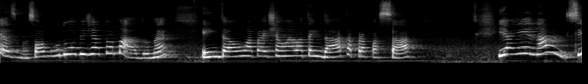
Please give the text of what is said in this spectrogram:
mesma, só muda o objeto amado, né? Então a paixão ela tem data para passar. E aí, na, se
